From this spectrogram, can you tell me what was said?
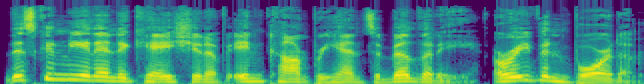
this can be an indication of incomprehensibility or even boredom.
